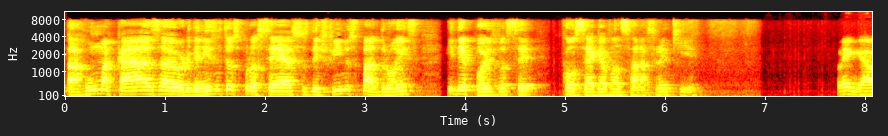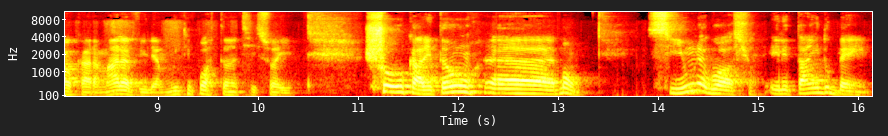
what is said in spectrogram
arruma a casa, organiza seus processos, define os padrões e depois você consegue avançar na franquia. Legal, cara, maravilha, muito importante isso aí. Show, cara. Então, é, bom, se um negócio ele está indo bem,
